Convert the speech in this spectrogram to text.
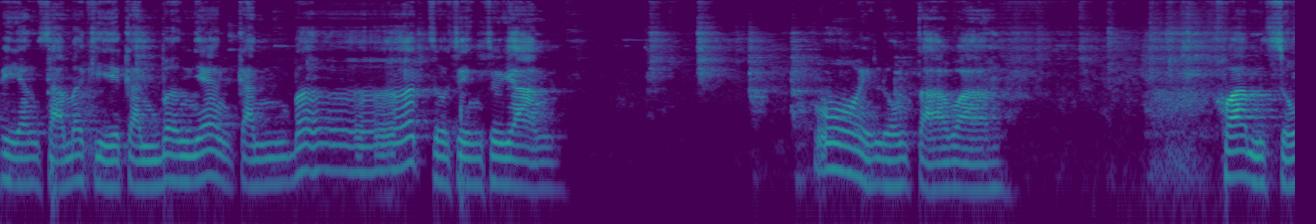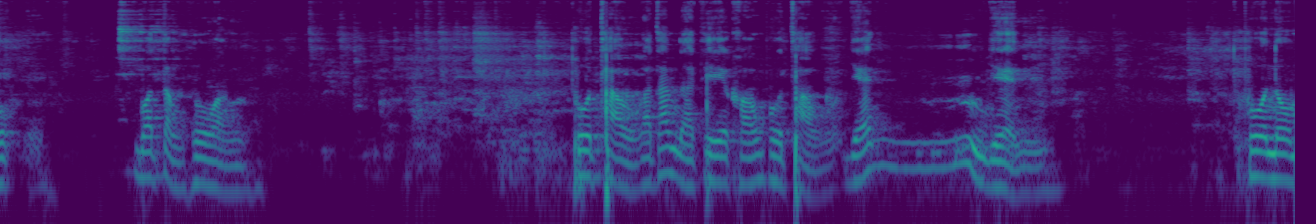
เพียงสามัคคีกันเบิงแย่งกันเบิดสู่สิ่งสู่อย่าง โอ้ยหลวงตาว่า ความสุข บ่ต้องห่วง ผู้เฒ่าก็ทำหน้าที่ของผู้เฒ่า เย็นเย็น ผู้นุ่ม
